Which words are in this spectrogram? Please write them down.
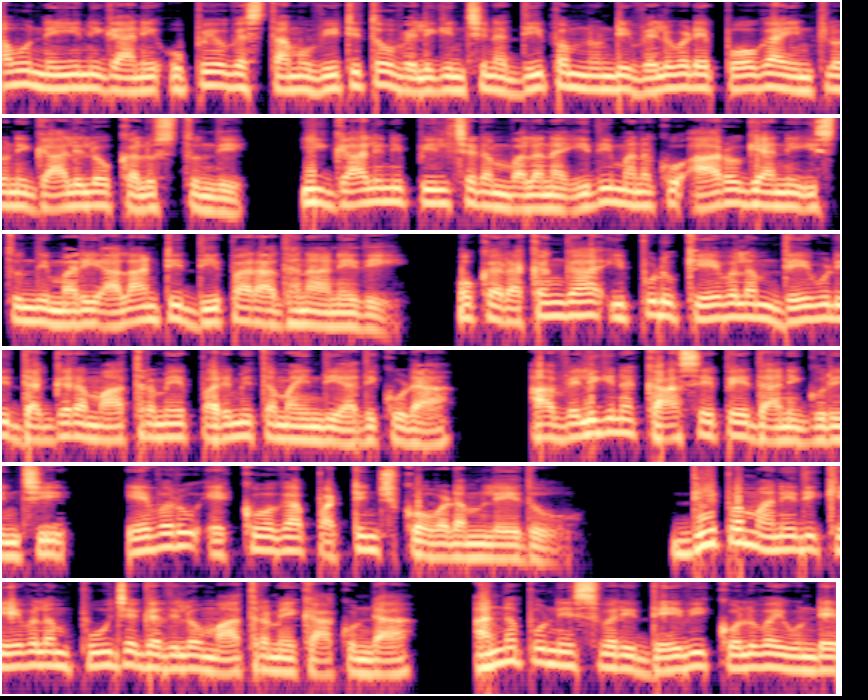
ఆవు నెయ్యిని గాని ఉపయోగిస్తాము. వీటితో వెలిగించిన దీపం నుండి వెలువడే పోగా ఇంట్లోని గాలిలో కలుస్తుంది. ఈ గాలిని పీల్చడం వలన ఇది మనకు ఆరోగ్యాన్ని ఇస్తుంది మరి అలాంటి దీపారాధన అనేది ఒక రకంగా ఇప్పుడు కేవలం దేవుడి దగ్గర మాత్రమే పరిమితమైంది అది కూడా. ఆ వెలిగిన కాసేపే దాని గురించి ఎవరూ ఎక్కువగా పట్టించుకోవడం లేదు. దీపం అనేది కేవలం పూజ గదిలో మాత్రమే కాకుండా అన్నపూర్ణేశ్వరి దేవి కొలువై ఉండే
